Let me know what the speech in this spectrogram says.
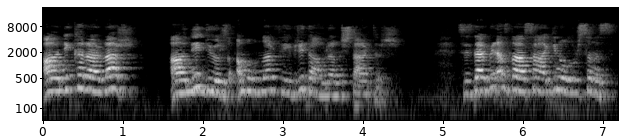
Ani kararlar, ani diyoruz ama bunlar fevri davranışlardır. Sizler biraz daha sakin olursanız,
